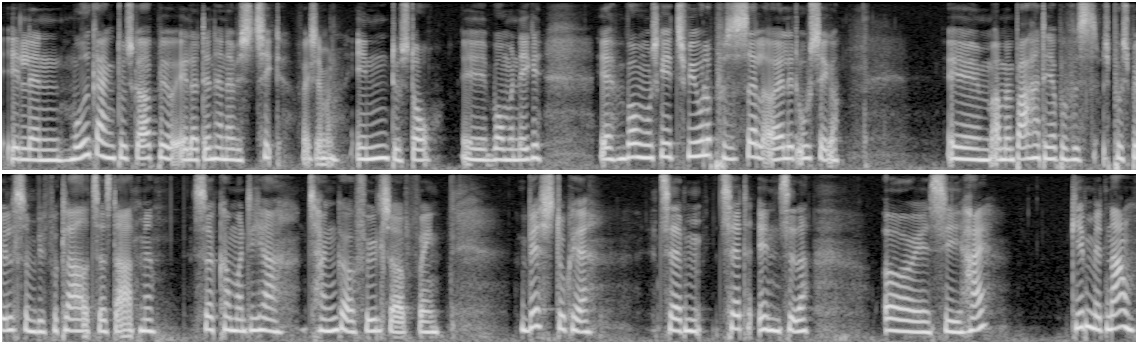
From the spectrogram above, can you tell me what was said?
et eller andet modgang, du skal opleve, eller den her nervøsitet, for eksempel, inden du står, øh, hvor man ikke, ja, hvor man måske tvivler på sig selv og er lidt usikker. Øh, og man bare har det her på, på spil, som vi forklarede til at starte med, så kommer de her tanker og følelser op for en. Hvis du kan tage dem tæt ind til dig og øh, sige hej, giv dem et navn,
